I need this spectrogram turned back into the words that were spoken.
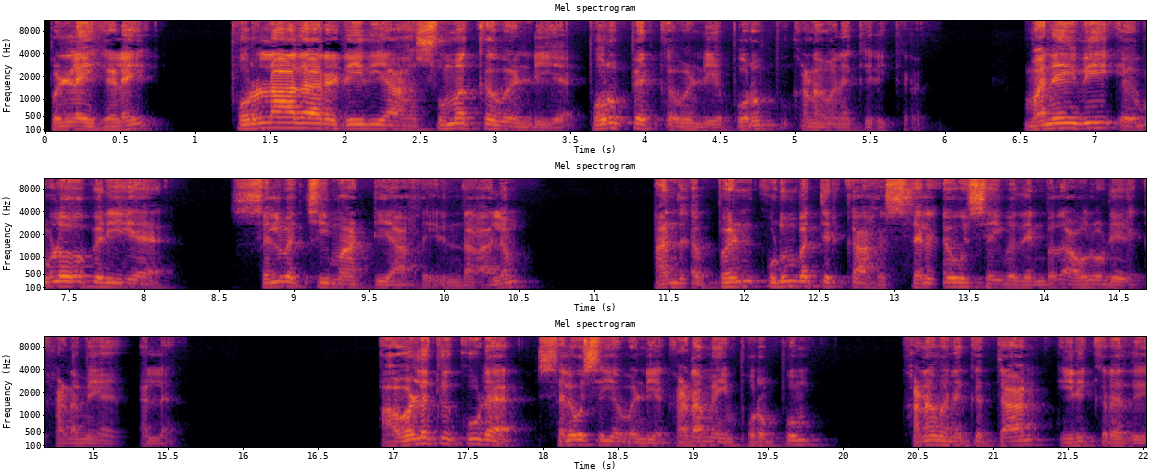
பிள்ளைகளை பொருளாதார ரீதியாக சுமக்க வேண்டிய பொறுப்பேற்க வேண்டிய பொறுப்பு கணவனுக்கு இருக்கிறது. மனைவி எவ்வளவு பெரிய செல்வச்சீமாட்டியாக இருந்தாலும் அந்த பெண் குடும்பத்திற்காக செலவு செய்வது என்பது அவளுடைய கடமை அல்ல. அவளுக்கு கூட செலவு செய்ய வேண்டிய கடமையும் பொறுப்பும் கணவனுக்குத்தான் இருக்கிறது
